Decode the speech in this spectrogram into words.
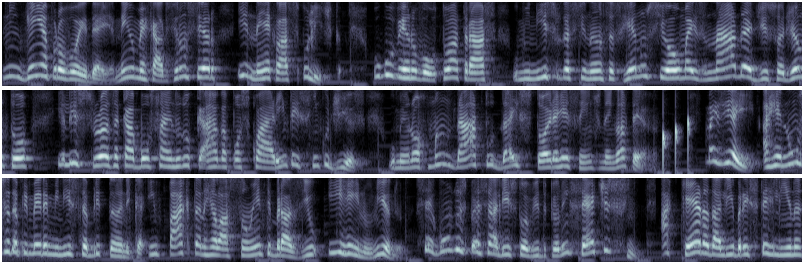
Ninguém aprovou a ideia, nem o mercado financeiro e nem a classe política. O governo voltou atrás, o ministro das Finanças renunciou, mas nada disso adiantou e Liz Truss acabou saindo do cargo após 45 dias, o menor mandato da história recente da Inglaterra. Mas e aí? A renúncia da primeira-ministra britânica impacta na relação entre Brasil e Reino Unido? Segundo o especialista ouvido pelo Inset, sim. A queda da libra esterlina,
